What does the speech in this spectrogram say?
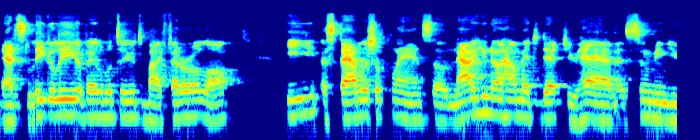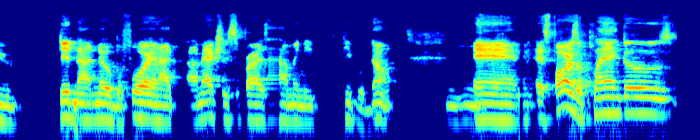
That's legally available to you by federal law. E, establish a plan. So now you know how much debt you have, assuming you did not know before. And I, am actually surprised how many people don't. Mm-hmm. And as far as a plan goes,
